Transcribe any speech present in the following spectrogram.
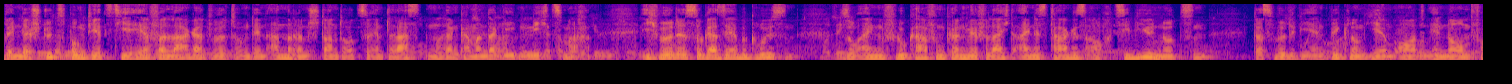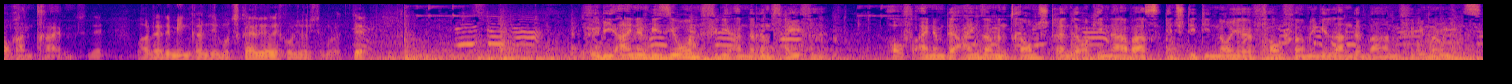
Wenn der Stützpunkt jetzt hierher verlagert wird, um den anderen Standort zu entlasten, dann kann man dagegen nichts machen. Ich würde es sogar sehr begrüßen. So einen Flughafen können wir vielleicht eines Tages auch zivil nutzen. Das würde die Entwicklung hier im Ort enorm vorantreiben. Für die einen Vision, für die anderen Frevel. Auf einem der einsamen Traumstrände Okinawas entsteht die neue V-förmige Landebahn für die Marines.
